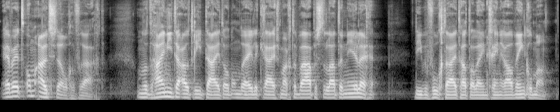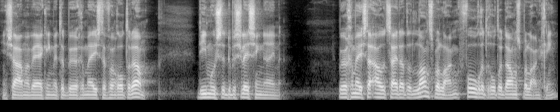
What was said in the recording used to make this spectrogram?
Er werd om uitstel gevraagd, omdat hij niet de autoriteit had om de hele krijgsmacht de wapens te laten neerleggen. Die bevoegdheid had alleen generaal Winkelman, in samenwerking met de burgemeester van Rotterdam. Die moesten de beslissing nemen. Burgemeester Oud zei dat het landsbelang voor het Rotterdams belang ging,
